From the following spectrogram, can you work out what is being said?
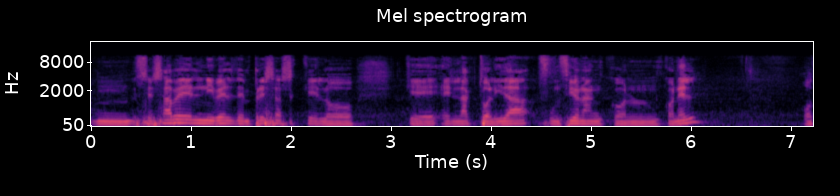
mm, ¿se sabe el nivel de empresas que, lo, que en la actualidad funcionan con, con él? ¿O,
